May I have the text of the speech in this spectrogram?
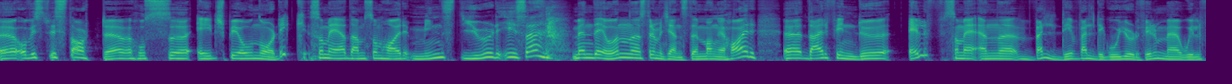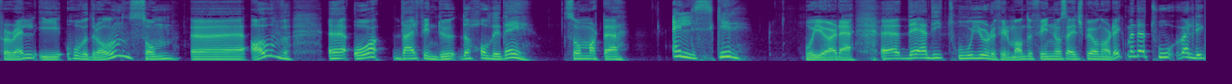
Eh, Og hvis vi starter hos eh, HBO Nordic, som er dem som har minst jul i seg, men det er jo en strømmetjeneste mange har, eh, der finner du Elf, som er en eh, veldig, veldig god julefilm med Will Ferrell i hovedrollen som eh, alv. Og der finner du The Holiday, som Marte Elsker. Hun gjør det. Eh, Det er de to julefilmene du finner hos HBO Nordic, men det er to veldig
